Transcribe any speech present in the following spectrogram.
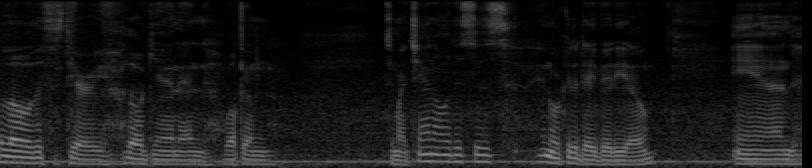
Hello, this is Terry. Hello again, and welcome to my channel. This is an Orchid a Day video, and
